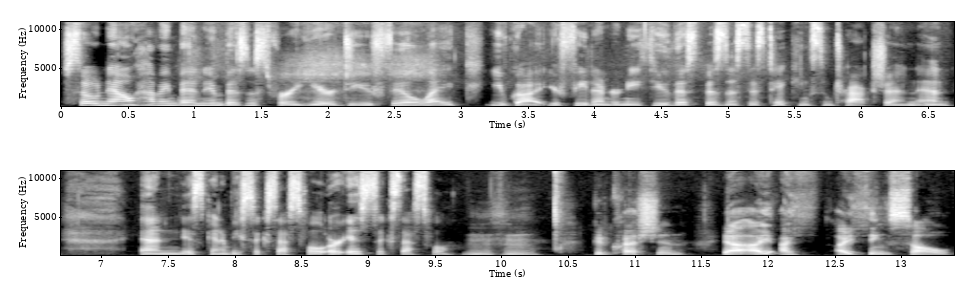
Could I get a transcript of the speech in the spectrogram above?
So now, having been in business for a year, do you feel like you've got your feet underneath you? This business is taking some traction and and is going to be successful or is successful? mm-hmm. Good question. Yeah, I I I think so.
